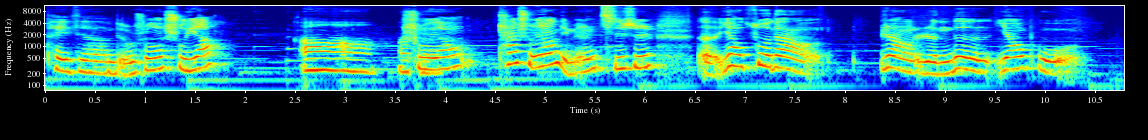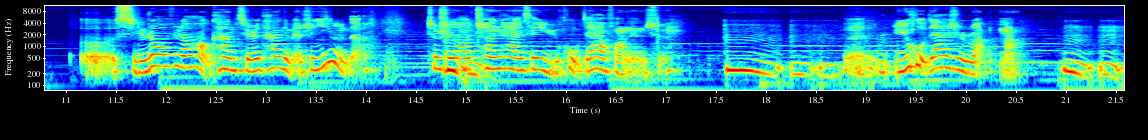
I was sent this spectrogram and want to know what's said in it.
配件，比如说束腰，哦，束腰，它束腰里面其实，呃，要做到让人的腰部，呃，形状非常好看，其实它里面是硬的，就是要穿插一些鱼骨架放进去。嗯嗯嗯对，鱼骨架是软嘛，嗯嗯。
